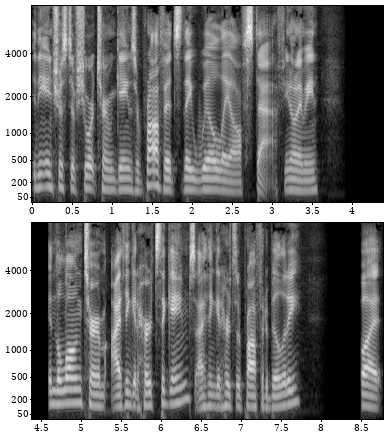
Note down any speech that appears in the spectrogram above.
in the interest of short term games or profits, they will lay off staff. You know what I mean? In the long term, I think it hurts the games. I think it hurts their profitability, but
